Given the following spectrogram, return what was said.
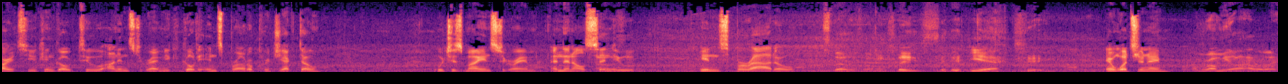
All right, so you can go to on Instagram. You can go to Inspirato Projecto, which is my Instagram, and then I'll send Oh, you Inspirato. Spell it for me, please. Yeah. And what's your name? I'm Romeo Holloway.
